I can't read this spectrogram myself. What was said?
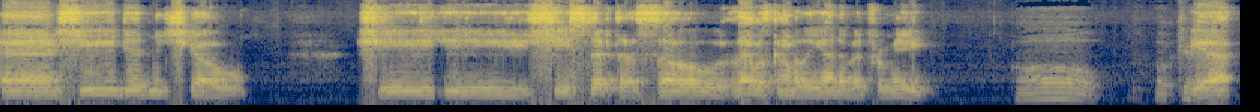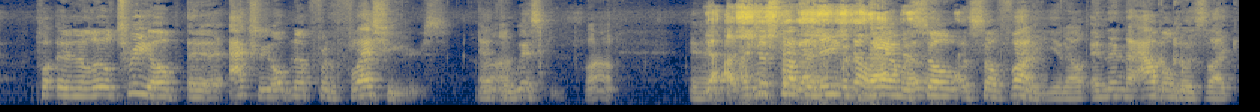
and she didn't show. She she stiffed us, so that was kind of the end of it for me. Oh, okay. Yeah. Pl- And a little trio uh, actually opened up for the Flesh Eaters at the Whisky. Wow. And Yeah, I just thought the name of the band was so was so funny, you know. And then the album was like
